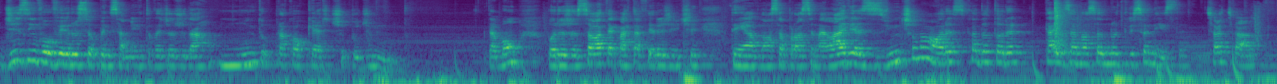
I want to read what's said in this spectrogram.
desenvolver o seu pensamento vai te ajudar muito para qualquer tipo de mundo tá bom? Por hoje é só, até quarta-feira a gente tem a nossa próxima live às 21 horas com a doutora Thais, a nossa nutricionista. Tchau, tchau!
